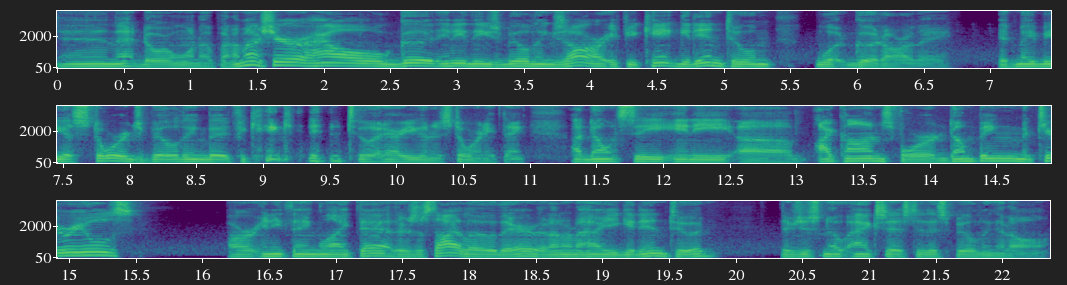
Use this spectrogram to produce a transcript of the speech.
And that door won't open. I'm not sure how good any of these buildings are. If you can't get into them, what good are they? It may be a storage building, but if you can't get into it, how are you going to store anything? I don't see any uh, icons for dumping materials or anything like that. There's a silo there, but I don't know how you get into it. There's just no access to this building at all.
